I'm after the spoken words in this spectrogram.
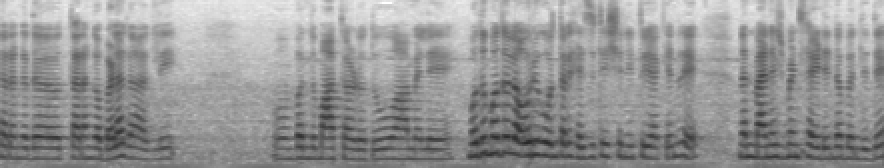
ತರಂಗದ, ತರಂಗ ಬಳಗ ಆಗಲಿ ಬಂದು ಮಾತಾಡೋದು, ಆಮೇಲೆ ಮೊದಲು ಮೊದಲು ಅವರಿಗೂ ಒಂಥರ ಹೆಸಿಟೇಷನ್ ಇತ್ತು. ಯಾಕೆಂದರೆ ನನ್ನ ಮ್ಯಾನೇಜ್ಮೆಂಟ್ ಸೈಡಿಂದ ಬಂದಿದ್ದೆ.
